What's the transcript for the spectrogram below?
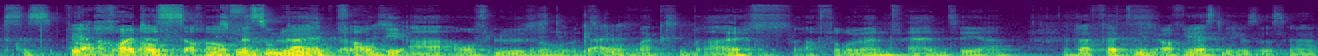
Das ist, wer, heute ist es auch nicht mehr so geil. VGA-Auflösung und geil. so maximal auf Röhrenfernseher. Da fällt es nicht auf, wie hässlich es ist, ja.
